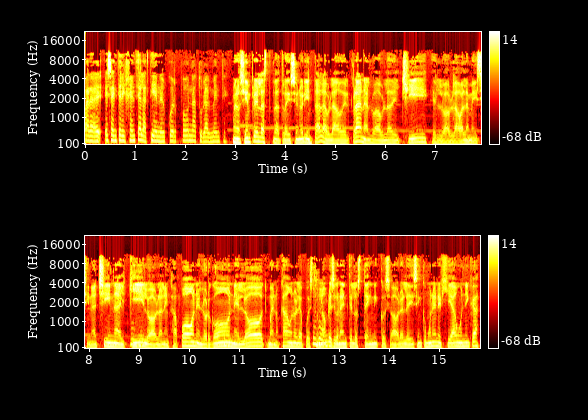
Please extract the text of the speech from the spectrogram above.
para esa inteligencia la tiene el cuerpo naturalmente. Bueno, siempre la, tradición oriental ha hablado del prana, lo habla del chi, lo hablaba la medicina china, el ki, lo hablan en Japón, el orgón, el lot, bueno, cada uno le ha puesto un nombre, seguramente los técnicos ahora le dicen como una energía única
